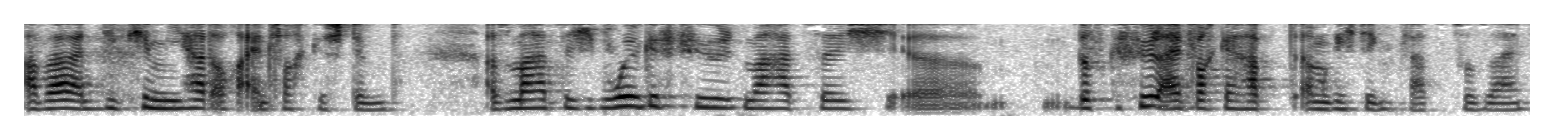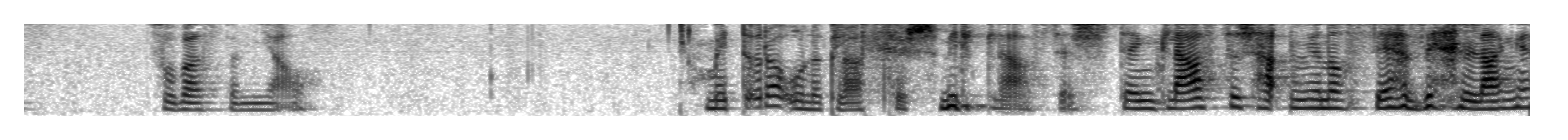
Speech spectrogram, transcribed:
Aber die Chemie hat auch einfach gestimmt. Also man hat sich wohlgefühlt, man hat sich äh, das Gefühl einfach gehabt, am richtigen Platz zu sein. So war es bei mir auch. Mit oder ohne Glastisch? Mit Glastisch. Den Glastisch hatten wir noch sehr, sehr lange.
